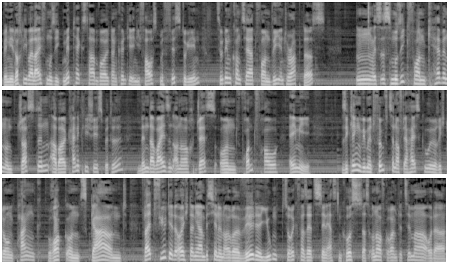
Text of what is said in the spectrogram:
Wenn ihr doch lieber Live-Musik mit Text haben wollt, dann könnt ihr in die Faust Mephisto gehen zu dem Konzert von The Interrupters. Mm, es ist Musik von Kevin und Justin, aber keine Klischees bitte, denn dabei sind auch noch Jess und Frontfrau Amy. Sie klingen wie mit 15 auf der Highschool Richtung Punk, Rock und Ska und Vielleicht fühlt ihr euch dann ja ein bisschen in eure wilde Jugend zurückversetzt, den ersten Kuss, das unaufgeräumte Zimmer oder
